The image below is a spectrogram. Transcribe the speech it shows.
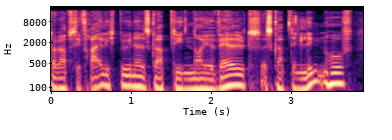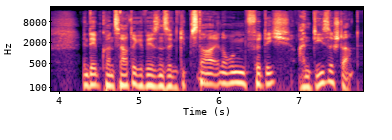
Da gab es die Freilichtbühne, es gab die Neue Welt, es gab den Lindenhof, in dem Konzerte gewesen sind. Gibt es da Erinnerungen für dich an diese Stadt?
